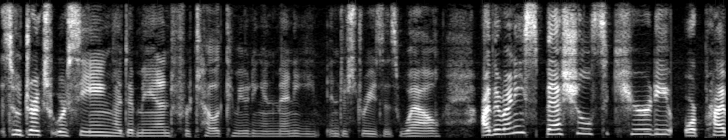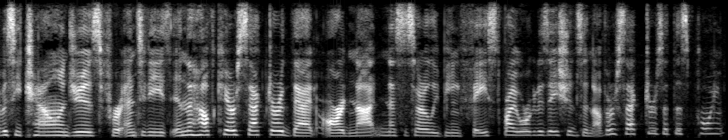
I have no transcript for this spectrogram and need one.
So, Drex, we're seeing a demand for telecommuting in many industries as well. Are there any special security or privacy challenges for entities in the healthcare sector that are not necessarily being faced by organizations in other sectors at this point?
